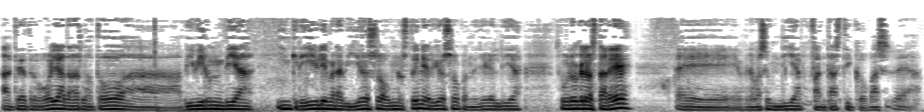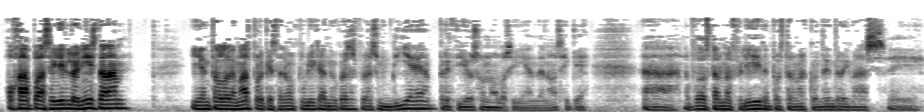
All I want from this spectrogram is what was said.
al Teatro Goya, darlo todo, a vivir un día increíble, maravilloso. Aún no estoy nervioso, cuando llegue el día seguro que lo estaré. Eh, pero va a ser un día fantástico. Eh, ojalá pueda seguirlo en Instagram, y en todo lo demás porque estaremos publicando cosas, pero es un día precioso, no lo siguiente, ¿no? Así que ah, no puedo estar más feliz, no puedo estar más contento y más, eh,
